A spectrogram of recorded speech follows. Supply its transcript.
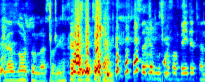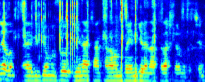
Biraz zor sorular sorayım. Tabii ki. Kısaca Mustafa Bey'i de tanıyalım. E, videomuzu yeni açan, kanalımıza yeni gelen arkadaşlarımız için.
